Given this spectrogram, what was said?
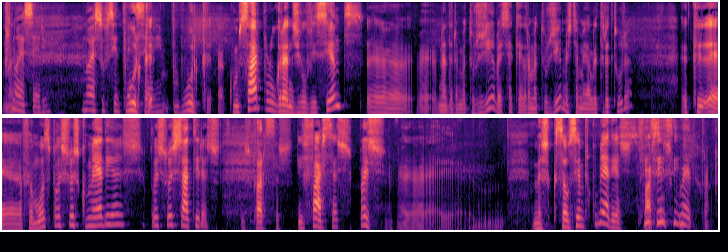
Não, não é? é sério. Não é suficientemente porque, sério. Porque, a começar pelo grande Gil Vicente, uh, na dramaturgia, bem, sei que é dramaturgia, mas também é literatura, que é famoso pelas suas comédias, pelas suas sátiras. As farsas. E farsas, pois. Uh, mas que são sempre comédias. Sim, farsas, sim, sim. Comédia, pronto.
